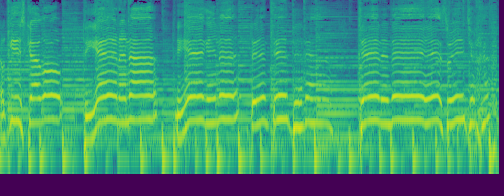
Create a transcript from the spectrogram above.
נרגיש קרוב, תהיה ננה, תהיה גנה, תתתתה, תתתה, סוויט שלך.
